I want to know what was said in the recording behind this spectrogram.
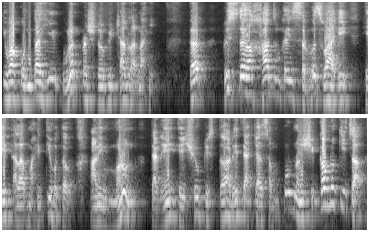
किंवा कोणताही उलट प्रश्न विचारला नाही. तर ख्रिस्त हा जो काही सर्वस्व आहे हे त्याला माहिती होतं. आणि म्हणून त्याने येशू ख्रिस्त आणि त्याच्या संपूर्ण शिकवणुकीचा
